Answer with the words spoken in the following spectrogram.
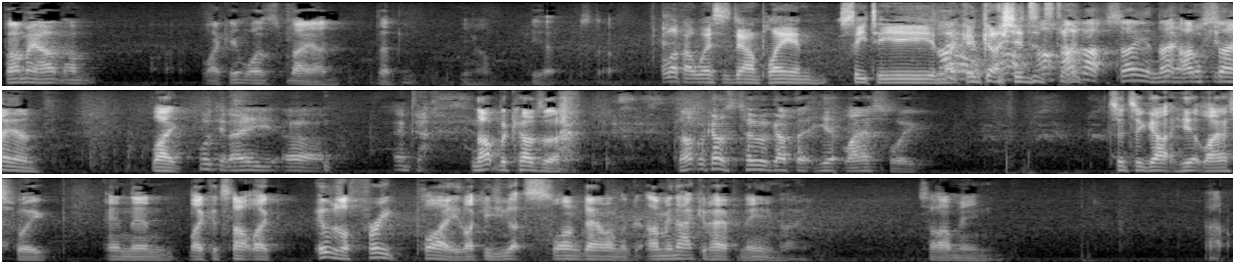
but I mean, I, I'm like, it was bad that you know hit and stuff. I love how Wes is down playing CTE and like No, concussions and I- stuff. I'm not saying that. Yeah, I'm look at- saying, like, Look at a. Uh, and not because of, not because Tua got that hit last week. Since he got hit last week, and then like it's not like it was a freak play. Like he got slung down on the. gr- I mean, that could happen to anybody. So I mean, I don't.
